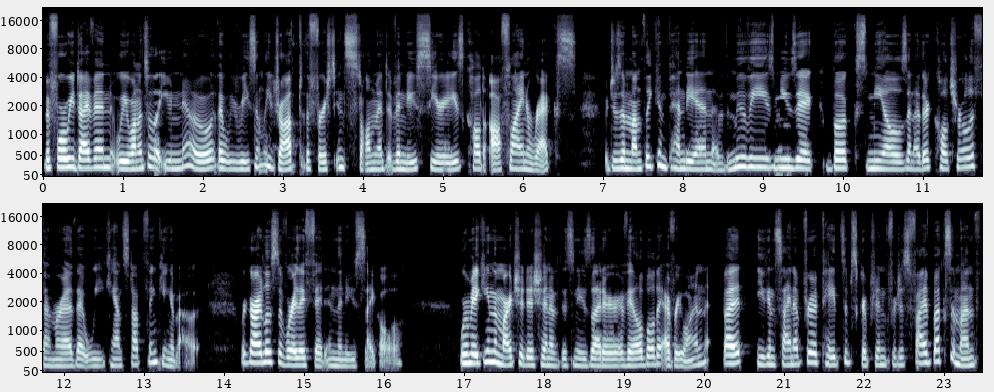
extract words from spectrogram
Before we dive in, we wanted to let you know that we recently dropped the first installment of a new series called Offline Recs, which is a monthly compendium of the movies, music, books, meals, and other cultural ephemera that we can't stop thinking about, regardless of where they fit in the news cycle. We're making the March edition of this newsletter available to everyone, but you can sign up for a paid subscription for just five bucks a month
